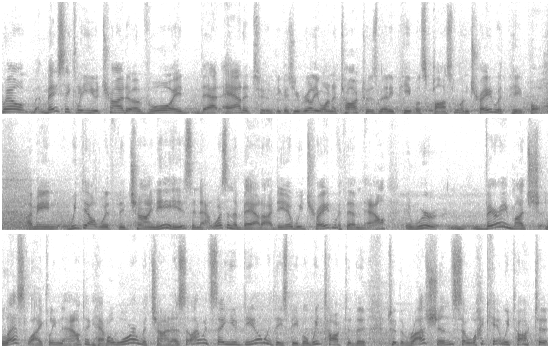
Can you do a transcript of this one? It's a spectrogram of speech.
Well, basically, you try to avoid that attitude because you really want to talk to as many people as possible and trade with people. I mean, we dealt with the Chinese, and that wasn't a bad idea. We trade with them now, and we're very much less likely now to have a war with China. So I would say you deal with these people. We talk to the to the Russians, so why can't we talk to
